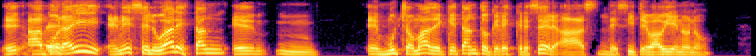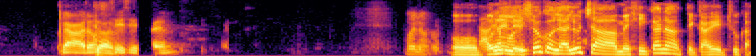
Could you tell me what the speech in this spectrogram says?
eh, ah, por ahí, en ese lugar están, eh, mm, es mucho más de qué tanto querés crecer, a de si te va bien o no. Claro, Claro. sí, sí. Bueno, O ponele, dicho- yo con la lucha mexicana, te cagué, chuca.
